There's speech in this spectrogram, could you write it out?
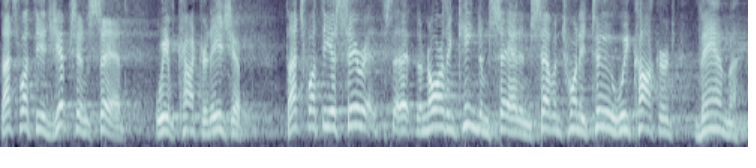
That's what the Egyptians said. We've conquered Egypt. That's what the Assyrians, the northern kingdom said in 722. We conquered them.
